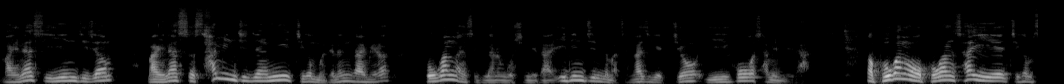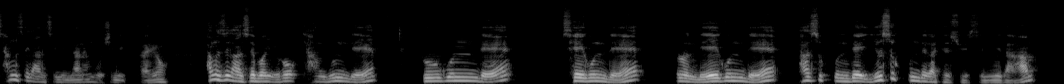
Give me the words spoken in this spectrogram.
마이너스 2인 지점, 마이너스 3인 지점이 지금 뭐 되는가 하면은 보강관습이 나는 곳입니다. 1인 지점도 마찬가지겠죠. 2고 3입니다. 그러니까 보강하고 보강 사이에 지금 상쇄관습이 나는 곳이니까요. 상쇄관습은 이렇게 한 군데, 두 군데, 세 군데, 또는 네 군데, 다섯 군데, 여섯 군데가 될 수 있습니다.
